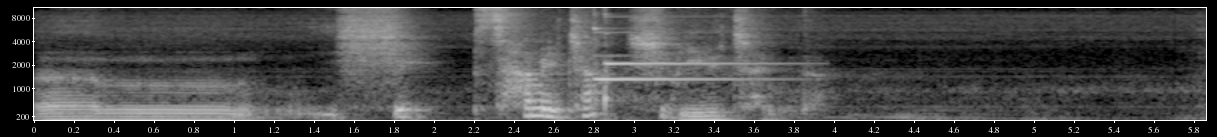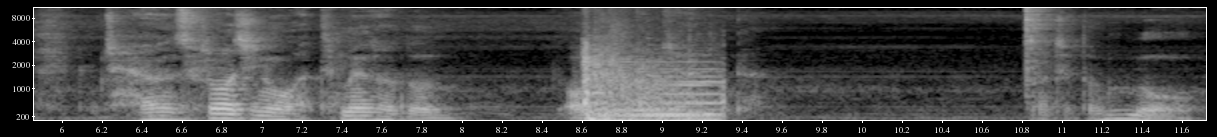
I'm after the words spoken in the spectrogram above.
음, 13일차? 12일차입니다. 자연스러워지는 것 같으면서도 문제입니다. 어쨌든 뭐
